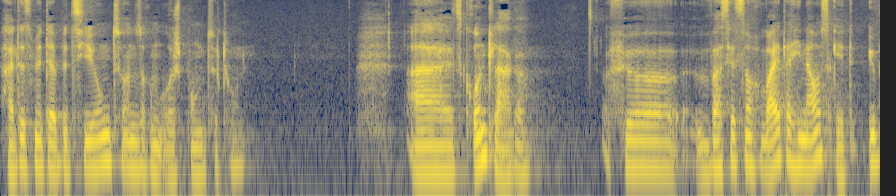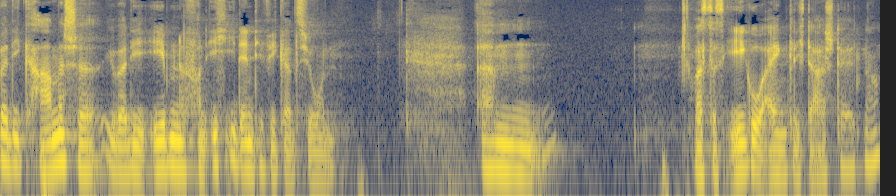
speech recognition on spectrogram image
hat es mit der Beziehung zu unserem Ursprung zu tun. Als Grundlage für was jetzt noch weiter hinausgeht, über die karmische, über die Ebene von Ich-Identifikation. Ähm, was das Ego eigentlich darstellt. Ne?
